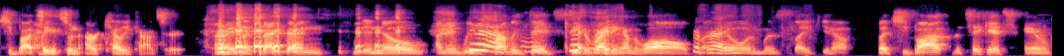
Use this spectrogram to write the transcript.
she bought tickets to an R. Kelly concert. All right. Like back then we didn't know. I mean, we yeah, probably did see the writing on the wall, but right. no one was like, you know, but she bought the tickets and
